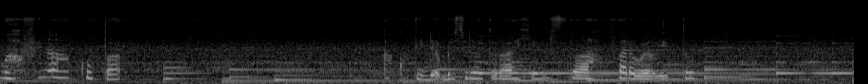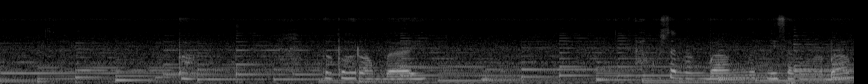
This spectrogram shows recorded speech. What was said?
Maafin aku, Pak. Aku tidak bersilaturahim setelah farewell itu. Bapak orang baik. Senang banget bisa kenal Bapak.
